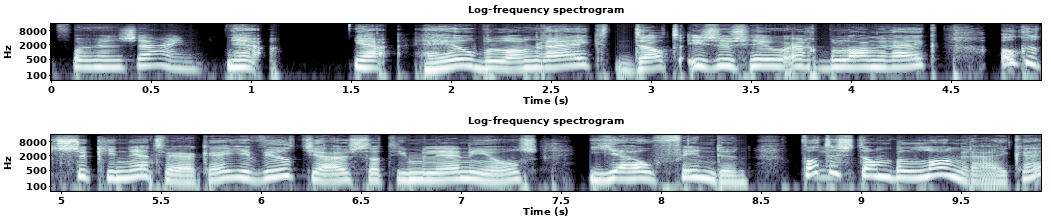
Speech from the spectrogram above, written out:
voor hun zijn. Ja. Ja, heel belangrijk. Dat is dus heel erg belangrijk. Ook dat stukje netwerk. Hè? Je wilt juist dat die millennials jou vinden. Wat ja. is dan belangrijk? Hè?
